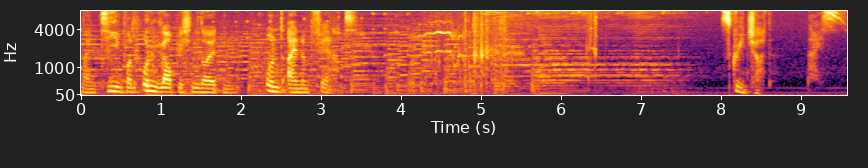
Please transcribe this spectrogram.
Mein Team von unglaublichen Leuten und einem Pferd. Screenshot. Nice.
